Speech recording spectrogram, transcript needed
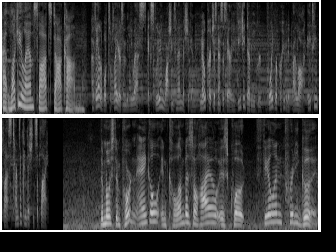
at LuckyLandSlots.com. Available to players in the U.S., excluding Washington and Michigan. No purchase necessary. VGW Group. Void where prohibited by law. 18 plus. Terms and conditions apply. The most important ankle in Columbus, Ohio is, quote, feeling pretty good.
